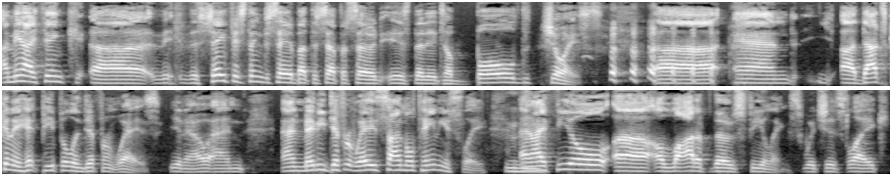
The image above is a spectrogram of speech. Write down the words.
I mean, I think uh, the the safest thing to say about this episode is that it's a bold choice, uh, and uh, that's going to hit people in different ways, you know, and and maybe different ways simultaneously. And I feel uh, a lot of those feelings, which is like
